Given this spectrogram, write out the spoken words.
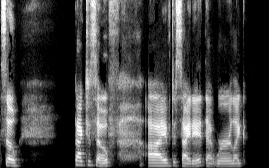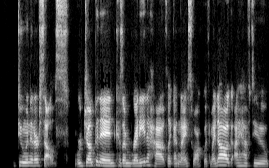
So, back to Soph, I've decided that we're like doing it ourselves. We're jumping in because I'm ready to have like a nice walk with my dog. I have to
